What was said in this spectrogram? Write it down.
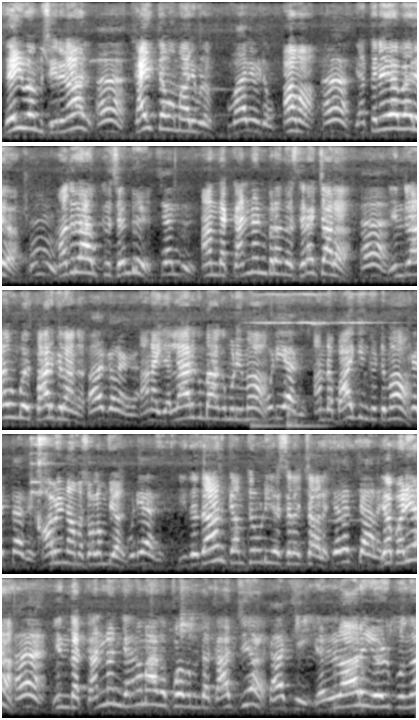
தெய்வம் சீரினால். கைத்தவம் மாறிவிடும். மாறிவிடும். ஆமா. எத்தனையோ பேரு மதுராவுக்கு சென்று அந்த கண்ணன் பிறந்த சிறைச்சாலை. இன்றளவும் போய் பார்க்கிறாங்க. ஆனா எல்லாருக்கும் பார்க்க முடியுமா? முடியாது. அந்த பாக்கியம் கிட்டுமா? கெட்டாது. அப்படின்னு நாம சொல்ல முடியாது. முடியாது. இதுதான் கம்சனுடைய சிறைச்சாலை. சிறைச்சாலை. எப்படியா. இந்த கண்ணன் ஜனனமாக போகும் இந்த காட்சிய காட்சி. எல்லாரும் எழுப்புங்க.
